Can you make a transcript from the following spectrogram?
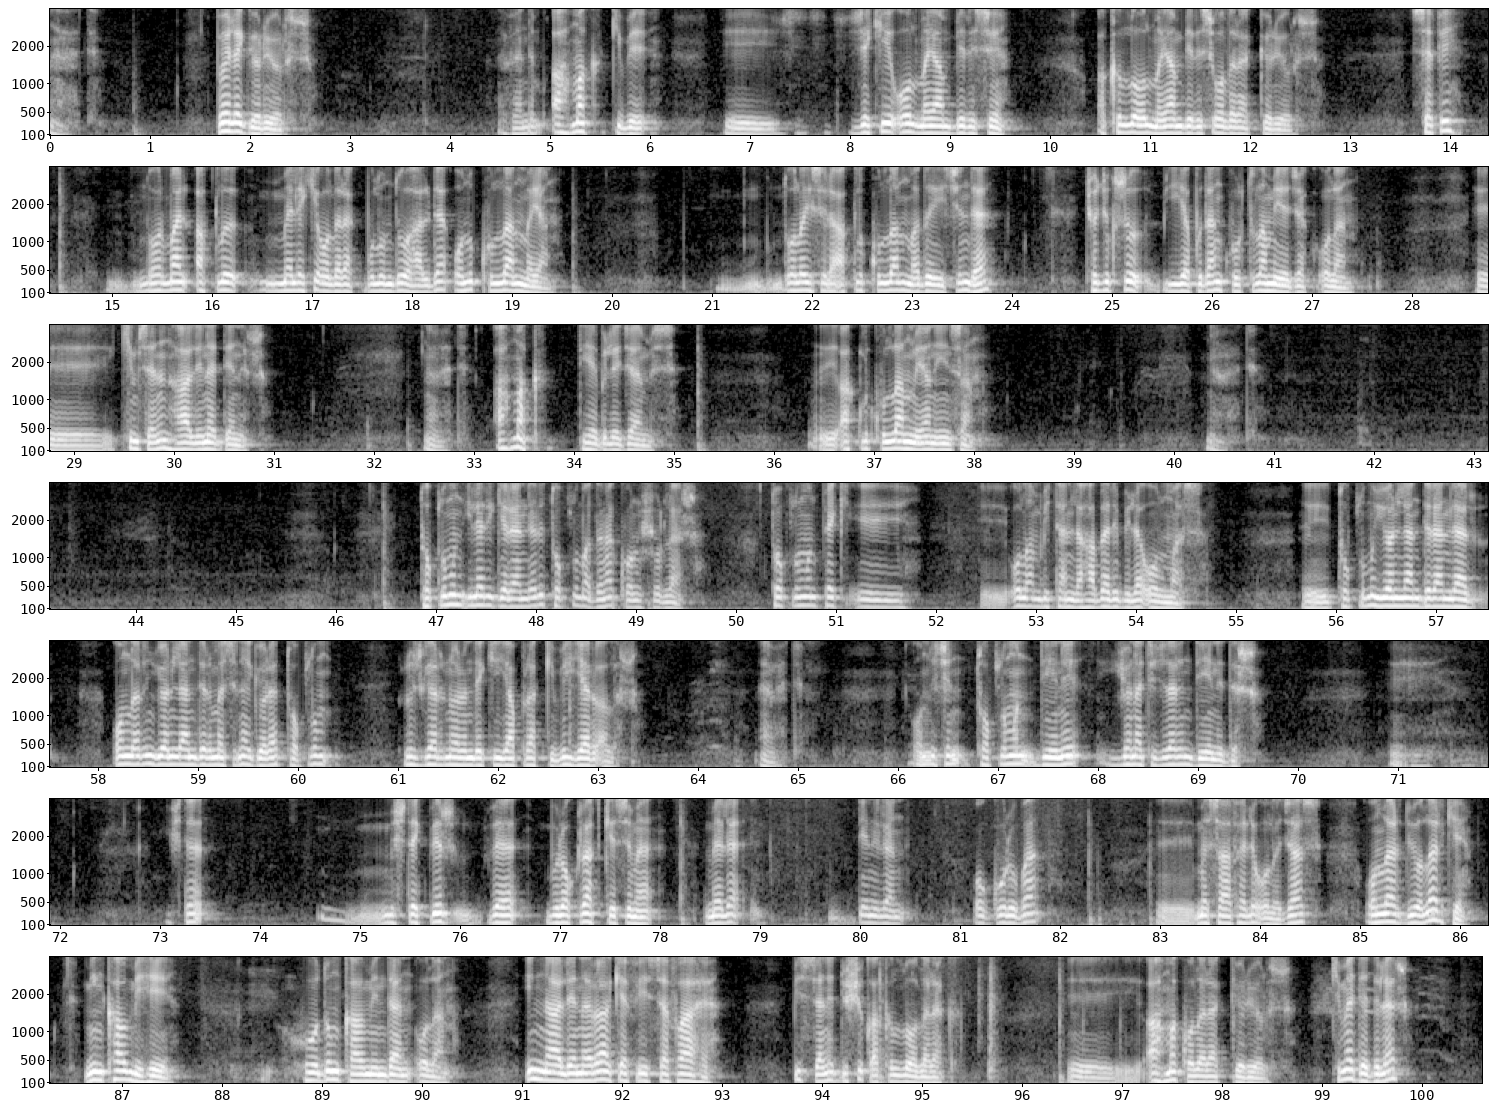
Evet. Böyle görüyoruz. Efendim ahmak gibi e, zeki olmayan birisi, akıllı olmayan birisi olarak görüyoruz. Sefih normal aklı meleki olarak bulunduğu halde onu kullanmayan dolayısıyla aklı kullanmadığı için de çocuksu bir yapıdan kurtulamayacak olan e, kimsenin haline denir. Evet. Ahmak diyebileceğimiz e, aklı kullanmayan insan. Evet. Toplumun ileri gelenleri toplum adına konuşurlar. Toplumun pek e, e, olan bitenle haberi bile olmaz. E, toplumu yönlendirenler onların yönlendirmesine göre toplum rüzgarın önündeki yaprak gibi yer alır. Evet. Onun için toplumun dini yöneticilerin dinidir. Ee, işte müstekbir ve bürokrat kesime mele denilen o gruba e, mesafeli olacağız. Onlar diyorlar ki min kavmihi Hud'un kavminden olan inna lenerake fi sefahe biz seni düşük akıllı olarak e, ahmak olarak görüyoruz. Kime dediler?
